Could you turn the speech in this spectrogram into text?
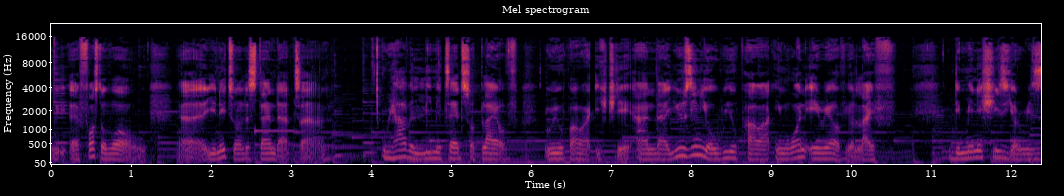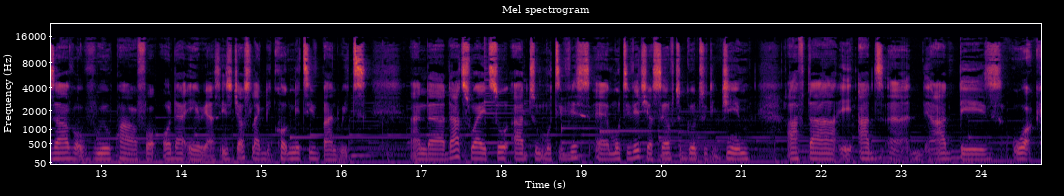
we, uh, first of all, uh, you need to understand that uh, we have a limited supply of willpower each day, and uh, using your willpower in one area of your life diminishes your reserve of willpower for other areas. It's just like the cognitive bandwidth. And uh, that's why it's so hard to motivate uh, motivate yourself to go to the gym after a hard, uh, hard day's work.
